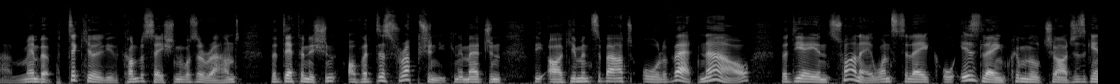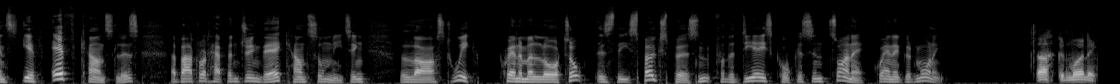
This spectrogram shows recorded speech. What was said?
I remember particularly the conversation was around the definition of a disruption. You can imagine the arguments about all of that. Now, the DA in Tshwane wants to lay or is laying criminal charges against EFF councillors about what happened during their council meeting last week. Kwena Moloto is the spokesperson for the DA's caucus in Tshwane. Kwena, good morning. Ah, good morning.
